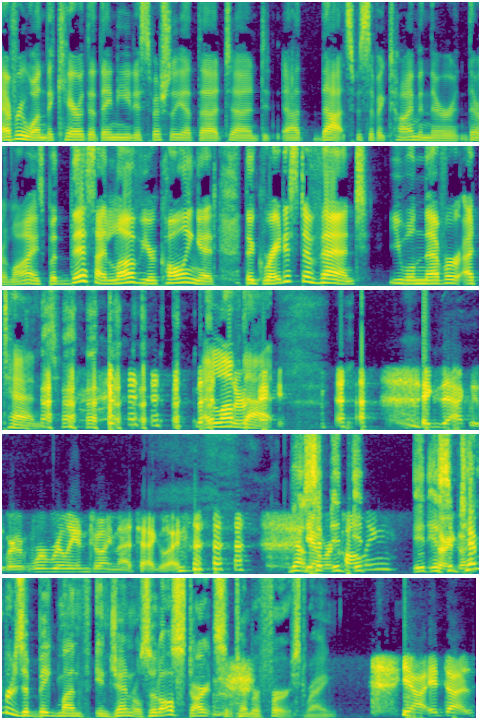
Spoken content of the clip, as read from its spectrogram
everyone the care that they need, especially at that uh, d- at that specific time in their, their lives. But this, I love you're calling it the greatest event you will never attend. I love that. exactly. We're we're really enjoying that tagline. Now, yeah, Sep- we're it- it- calling. It, Sorry, go September is a big month in general, so it all starts September first, right? Yeah, it does.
